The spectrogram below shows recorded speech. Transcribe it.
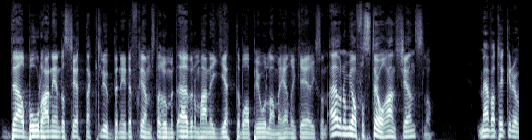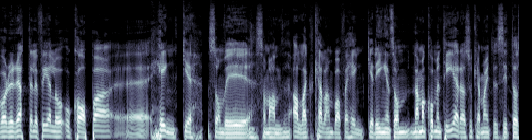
där borde han ändå sätta klubben i det främsta rummet, även om han är jättebra polare med Henrik Eriksson. Även om jag förstår hans känslor. Men vad tycker du, var det rätt eller fel att, att kapa eh, Henke, som, vi, som han, alla kallar honom bara för Henke? Det är ingen som, när man kommenterar så kan man inte sitta och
